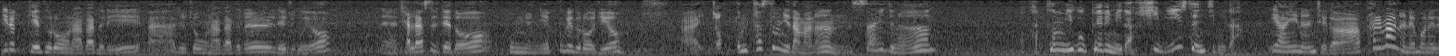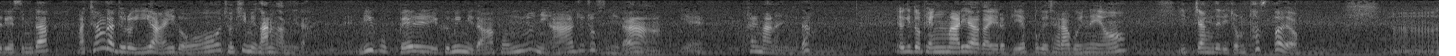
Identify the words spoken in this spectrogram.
이렇게 들어온 아가들이 아주 좋은 아가들을 내주고요. 네, 잘났을 때도 복륜 예쁘게 들어오지요. 아, 조금 텄습니다만은 사이즈는 같은 미국 벨입니다. 12cm입니다. 이 아이는 제가 8만원에 보내드리겠습니다. 마찬가지로 이 아이도 적심이 가능합니다. 네, 미국 벨 금입니다. 복륜이 아주 좋습니다. 예, 8만원입니다. 여기도 백마리아가 이렇게 예쁘게 자라고 있네요. 입장들이 좀 텄어요. 아,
